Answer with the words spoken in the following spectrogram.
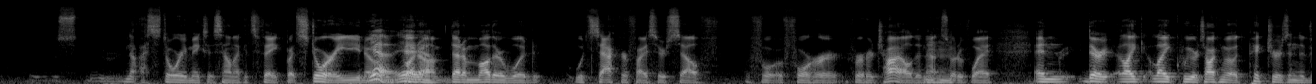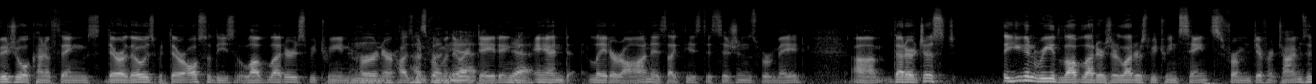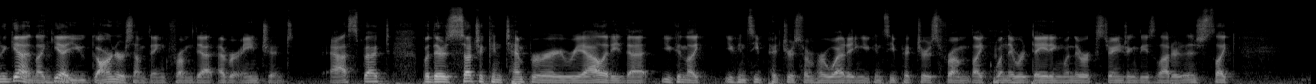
not a story makes it sound like it's fake, but story, you know, yeah, yeah, but yeah. Um, that a mother would would sacrifice herself for for her for her child in that mm-hmm. sort of way. And there like like we were talking about with pictures and the visual kind of things, there are those, but there are also these love letters between mm-hmm. her and her husband, husband from when yeah, they were dating and later on as like these decisions were made um, that are just you can read love letters or letters between saints from different times and again like yeah Mm-hmm. you garner something from that ever ancient aspect but there's such a contemporary reality that you can like you can see pictures from her wedding you can see pictures from like when Mm-hmm. they were dating when they were exchanging these letters and it's just like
